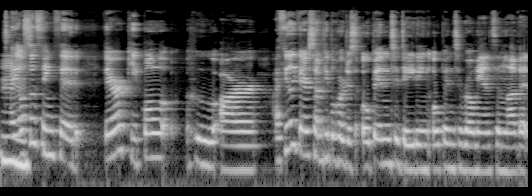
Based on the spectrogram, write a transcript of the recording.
I Mm. also think that there are people who are, I feel like there are some people who are just open to dating, open to romance and love at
